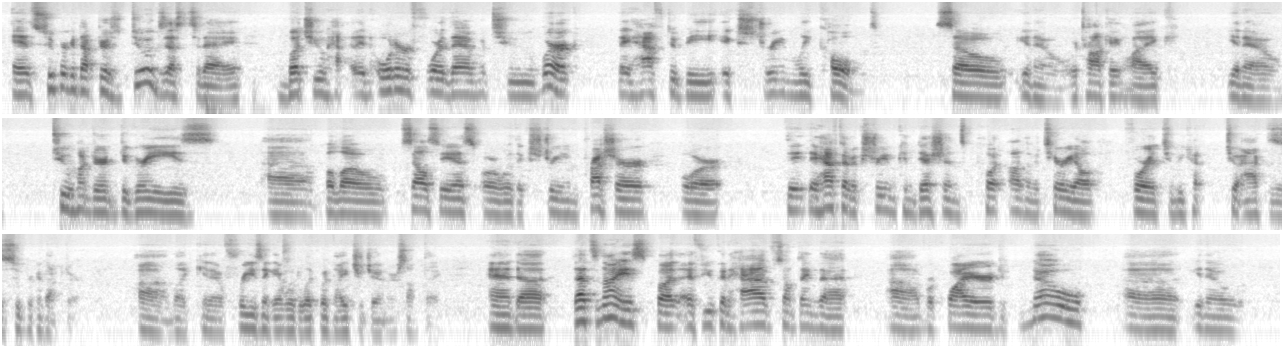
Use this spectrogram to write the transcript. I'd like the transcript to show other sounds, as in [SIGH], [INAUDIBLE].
And superconductors do exist today, but you ha- in order for them to work, they have to be extremely cold. So, you know, we're talking like, you know, 200 degrees uh, below Celsius or with extreme pressure, or they, they have to have extreme conditions put on the material for it to be to act as a superconductor, uh, like you know freezing it with liquid nitrogen or something. And uh, that's nice, but if you could have something that uh, required no, uh, you know,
